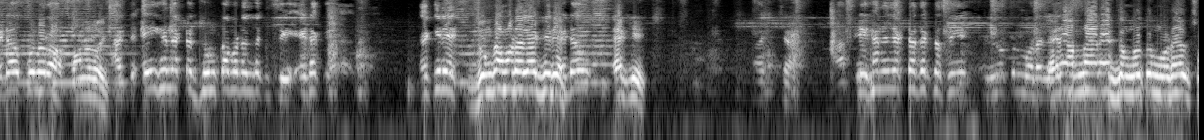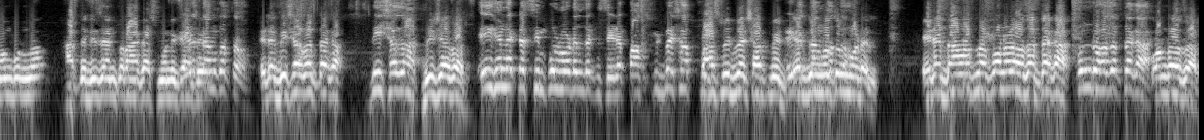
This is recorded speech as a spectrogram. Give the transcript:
এটাও পনেরো। পনেরোই। আচ্ছা এইখানে একটা ঝুমকা মডেল দেখছি এটা কি- একই রেট? ঝুমকা মডেল একই রেট। একই। আচ্ছা। আর এখানে যে একটা দেখতেছি নতুন মডেল এটা আপনার একদম নতুন মডেল সম্পূর্ণ। হাতে ডিজাইন করা আকাশমণি দাম কত? এটা টাকা। এইখানে একটা সিম্পল মডেল দেখতেছি এটা ফিট বাই সাত পাঁচ ফিট ফিট বাই ফিট একদম নতুন মডেল এটার দাম আপনার পনেরো হাজার টাকা। পনেরো হাজার টাকা? পনেরো হাজার।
